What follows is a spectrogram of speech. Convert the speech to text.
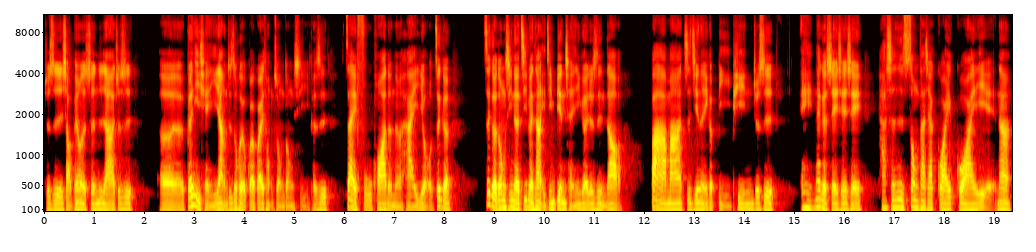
就是小朋友的生日啊，就是呃，跟以前一样，就是会有乖乖桶这种东西。可是再浮夸的呢，还有这个。这个东西呢，基本上已经变成一个，就是你知道，爸妈之间的一个比拼，就是，哎，那个谁谁谁，他生日送大家乖乖耶，那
